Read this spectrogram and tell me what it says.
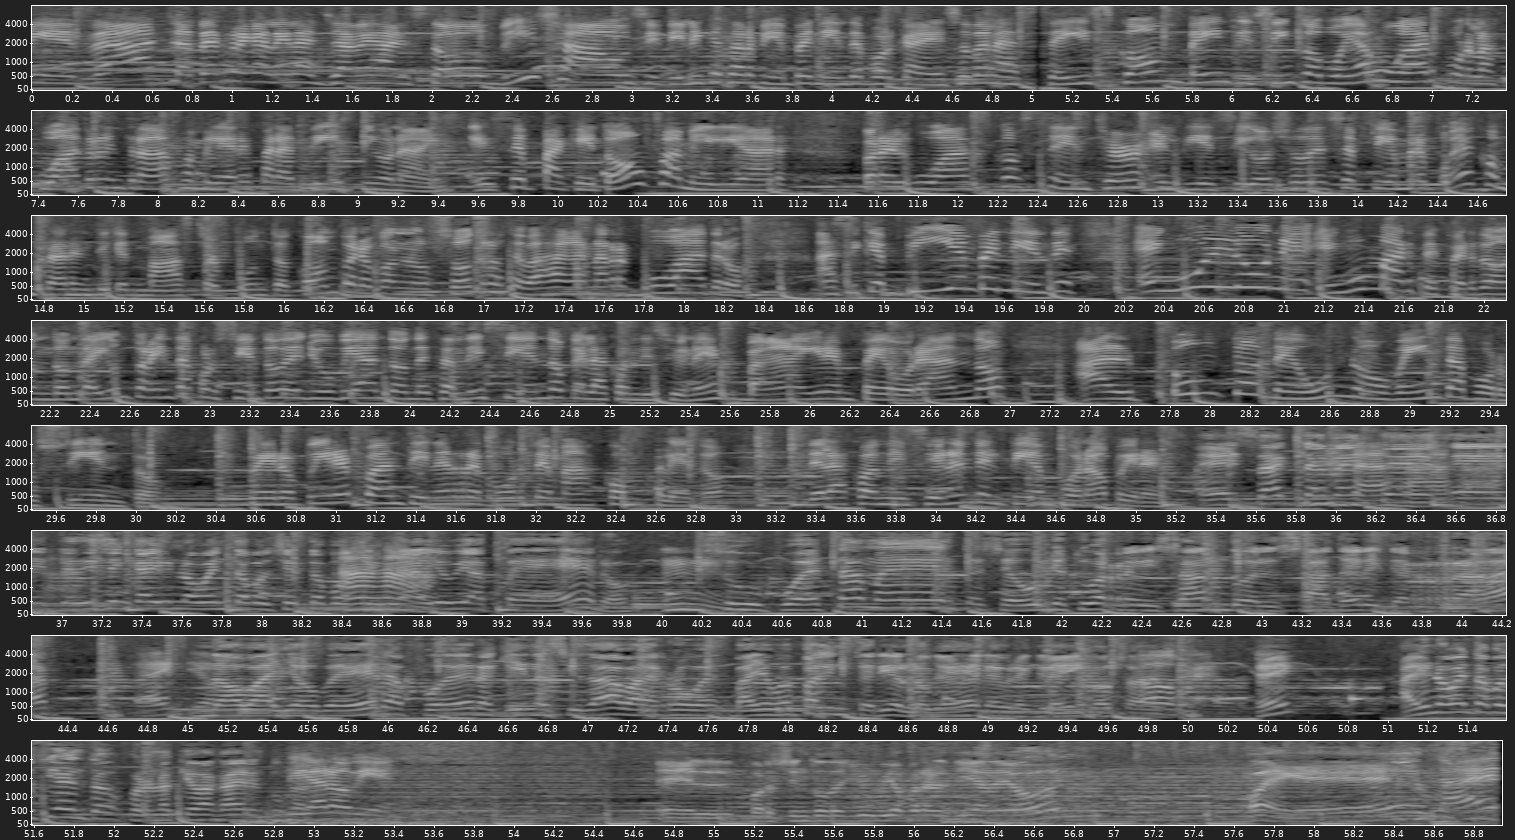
variedad, ya te regalé las llaves al Soul Beach House y tienes que estar bien pendiente porque a eso de las 6 con 25 voy a jugar por las cuatro entradas familiares para Disney on Ice. Ese paquetón familiar para el Wasco Center el 18 de septiembre. Puedes comprar en ticketmaster.com, pero con nosotros te vas a ganar cuatro. Así que bien pendiente en un martes, perdón, donde hay un 30% de lluvia, donde están diciendo que las condiciones van a ir empeorando al punto de un 90%. Pero Peter Pan tiene el reporte más completo de las condiciones del tiempo, ¿no, Peter? Exactamente, eh, te dicen que hay un 90% de posibilidad Ajá. de lluvia, pero supuestamente, según yo estuve revisando el satélite radar, no va a llover afuera aquí en la ciudad, va a, llover, va a llover para el interior, lo que es el Everglades y cosas Ok. así. ¿Eh? Hay un 90%, pero no es que va a caer en tu casa. Dígalo bien. El por ciento de lluvia para el día de hoy. Oye, ¿qué? Dale, dale,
